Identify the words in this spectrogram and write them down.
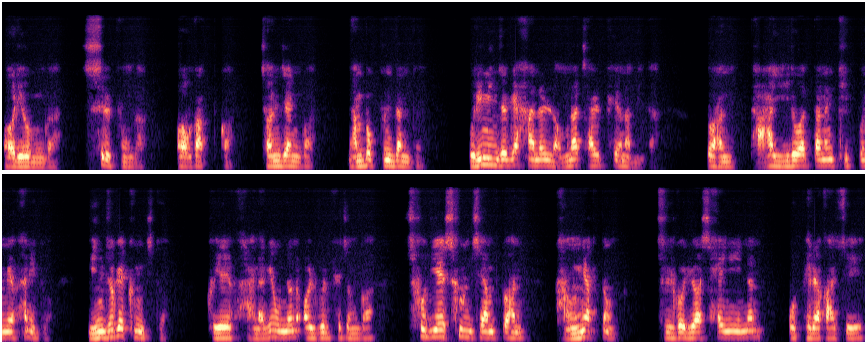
어려움과 슬픔과 억압과 전쟁과 남북 분단 등 우리 민족의 한을 너무나 잘 표현합니다. 또한 다 이루었다는 기쁨의 환희도 민족의 긍지도 그의 환하게 웃는 얼굴 표정과 소리의 섬세함 또한 강약 등 줄거리와 생이 있는 오페라 가수의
